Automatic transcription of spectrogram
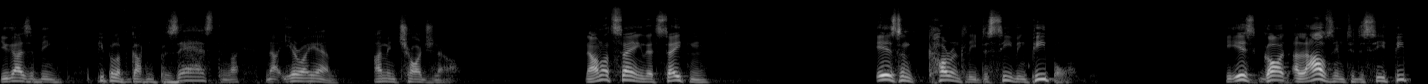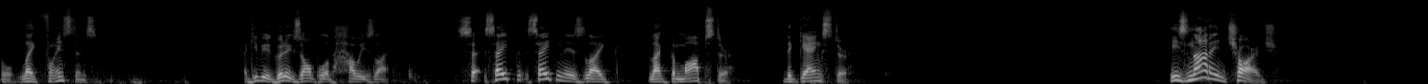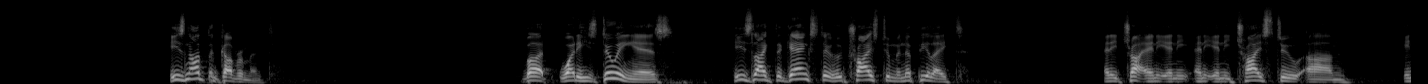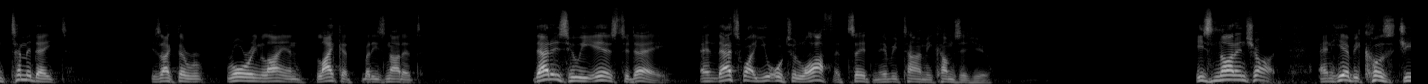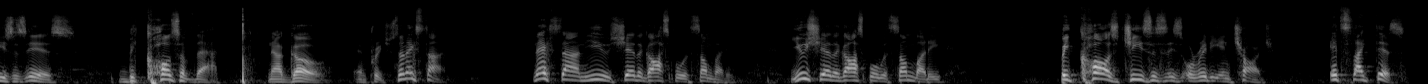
You guys have been, people have gotten possessed, and now here I am. I'm in charge now. Now, I'm not saying that Satan isn't currently deceiving people. He is, God allows him to deceive people. Like, for instance, I'll give you a good example of how he's like. Satan, Satan is like, like the mobster, the gangster. He's not in charge. He's not the government. But what he's doing is, he's like the gangster who tries to manipulate and he, try, and he, and he, and he, and he tries to um, intimidate. He's like the roaring lion, like it, but he's not it. That is who he is today. And that's why you ought to laugh at Satan every time he comes at you. He's not in charge. And here, because Jesus is, because of that, now go and preach. So, next time, next time you share the gospel with somebody, you share the gospel with somebody because Jesus is already in charge. It's like this.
